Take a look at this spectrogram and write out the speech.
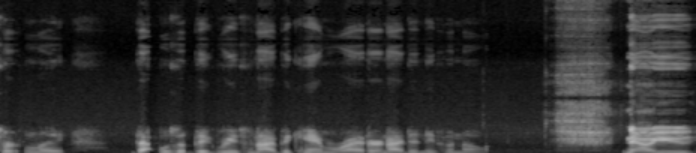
certainly that was a big reason I became a writer, and I didn't even know it. Now you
